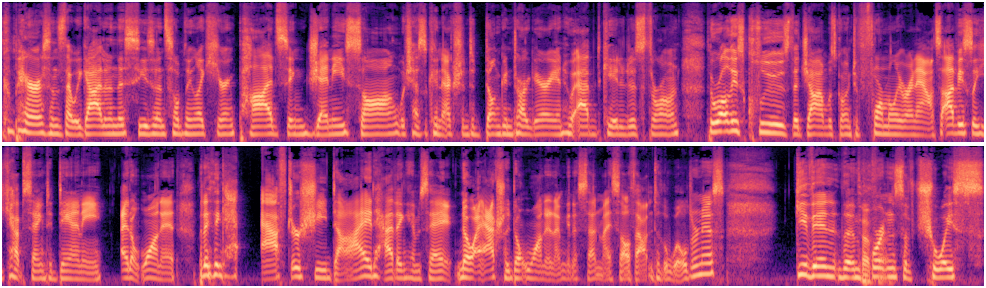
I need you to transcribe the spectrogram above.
comparisons that we got in this season, something like hearing Pod sing Jenny's song, which has a connection to Duncan Targaryen, who abdicated his throne. There were all these clues that Jon was going to formally renounce. Obviously, he kept saying to Dany, I don't want it. But I think after she died, having him say, No, I actually don't want it, I'm going to send myself out into the wilderness, given the importance of choice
